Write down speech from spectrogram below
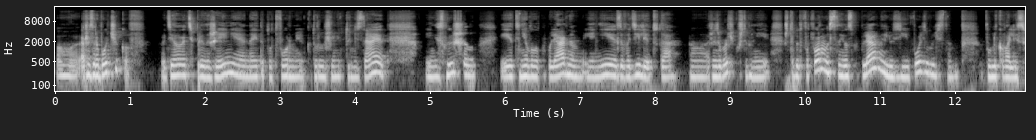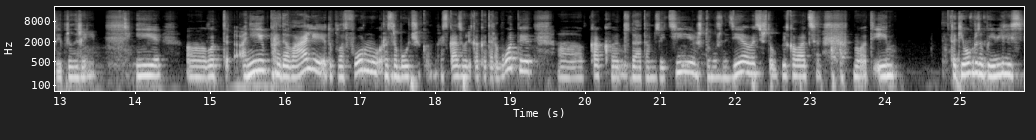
разработчиков делать приложение на этой платформе, которую еще никто не знает и не слышал, и это не было популярным, и они заводили туда э, разработчиков, чтобы, они, чтобы эта платформа становилась популярной, люди ей пользовались, там, публиковали свои приложения. И э, вот они продавали эту платформу разработчикам, рассказывали, как это работает, э, как туда там зайти, что нужно делать, чтобы публиковаться. Вот. И Таким образом появились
